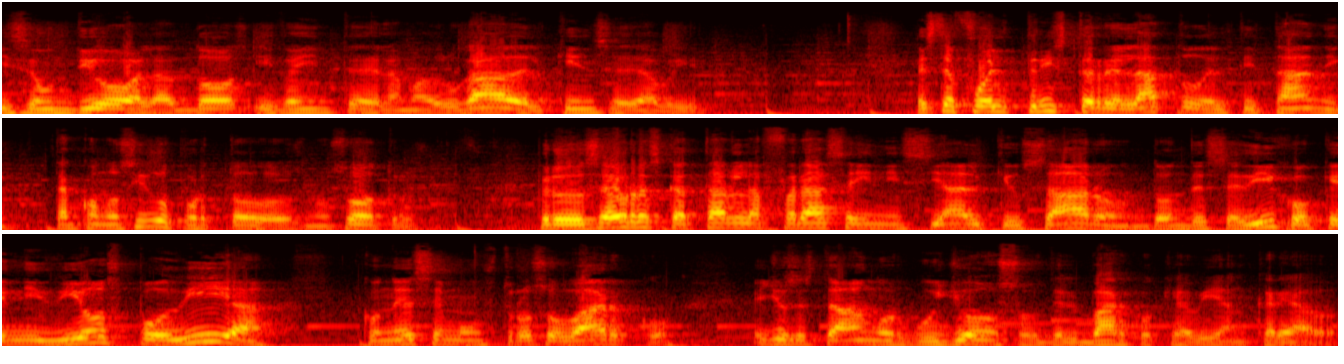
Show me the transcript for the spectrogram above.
y se hundió a las 2 y 20 de la madrugada del 15 de abril. Este fue el triste relato del Titanic, tan conocido por todos nosotros. Pero deseo rescatar la frase inicial que usaron, donde se dijo que ni Dios podía con ese monstruoso barco. Ellos estaban orgullosos del barco que habían creado.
